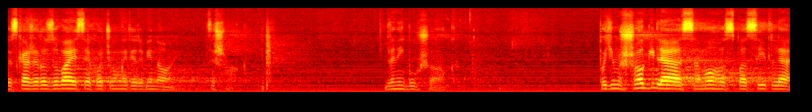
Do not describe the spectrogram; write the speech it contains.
хто скаже, розувайся, хочу вмити тобі ноги. Це шок. Для них був шок. Потім шок для самого Спасителя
